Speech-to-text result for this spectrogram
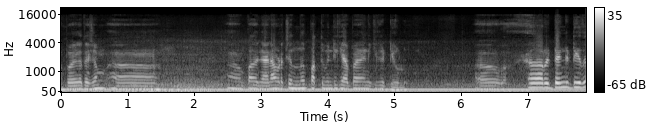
അപ്പോൾ ഏകദേശം ഞാൻ അവിടെ ചെന്ന് പത്ത് മിനിറ്റ് ഗ്യാപ്പേ എനിക്ക് കിട്ടിയുള്ളൂ. റിട്ടേൺ കിട്ടിയത്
